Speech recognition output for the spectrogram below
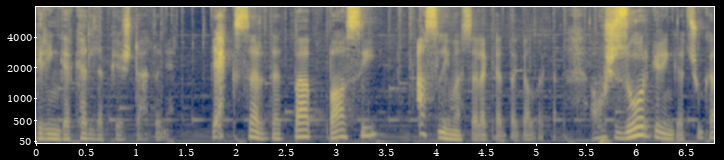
گرنگەکەت لە پێش دادنێت یەکسەر دەتباب باسی ئەسلی مەسەلەکەت دەگەڵ دەکات ئەوش زۆر گرنگە چونکە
